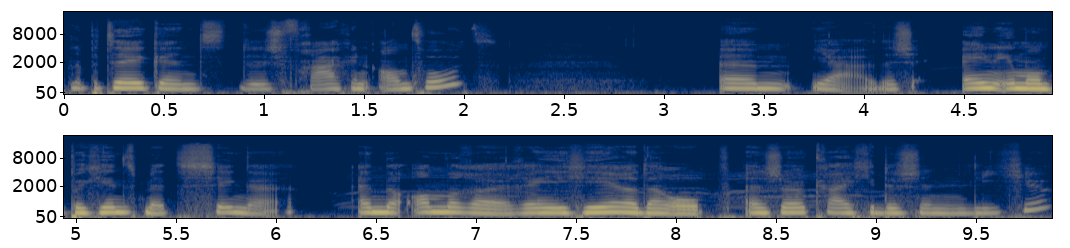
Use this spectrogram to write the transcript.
Dat betekent dus vraag en antwoord. Um, ja, dus één iemand begint met zingen en de anderen reageren daarop. En zo krijg je dus een liedje.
